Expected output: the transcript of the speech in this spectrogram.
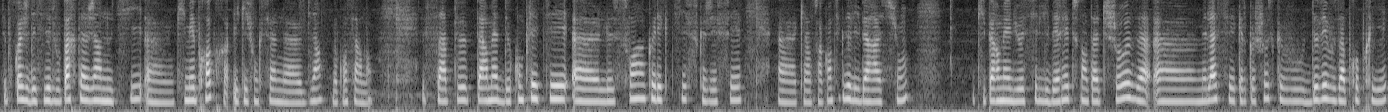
C'est pourquoi j'ai décidé de vous partager un outil euh, qui m'est propre et qui fonctionne euh, bien me concernant. Ça peut permettre de compléter euh, le soin collectif que j'ai fait, qui est un soin quantique de libération qui permet lui aussi de libérer tout un tas de choses. Euh, mais là, c'est quelque chose que vous devez vous approprier.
